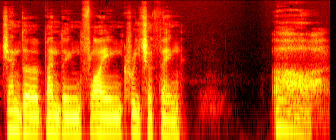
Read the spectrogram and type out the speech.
gender bending flying creature thing. Ah. Oh.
